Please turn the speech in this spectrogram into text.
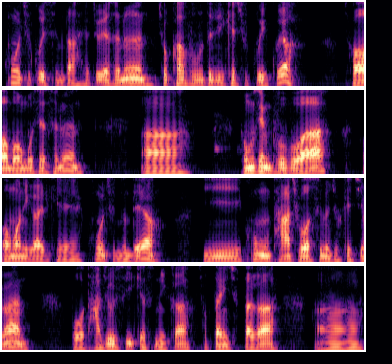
콩을 줍고 있습니다. 이쪽에서는 조카 부부들이 이렇게 줍고 있고요. 저 먼 곳에서는 아, 동생 부부와 어머니가 이렇게 콩을 줍는데요. 이 콩 다 주었으면 좋겠지만 뭐 다 줄 수 있겠습니까? 적당히 줍다가 아,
